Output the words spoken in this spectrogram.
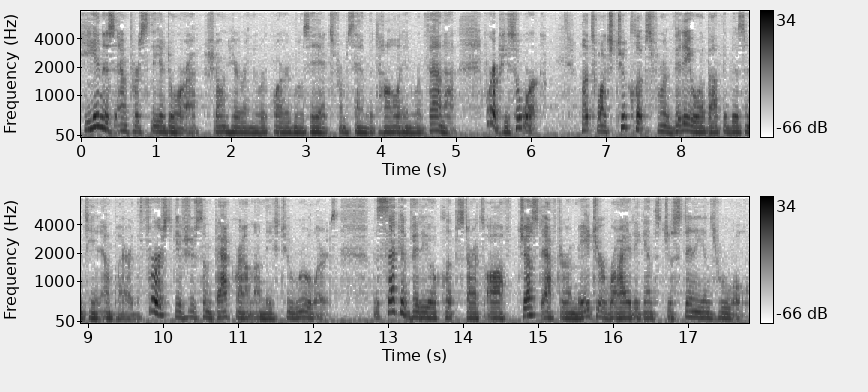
He and his Empress Theodora, shown here in the required mosaics from San Vitale in Ravenna, were a piece of work. Let's watch two clips from a video about the Byzantine Empire. The first gives you some background on these two rulers. The second video clip starts off just after a major riot against Justinian's rule,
